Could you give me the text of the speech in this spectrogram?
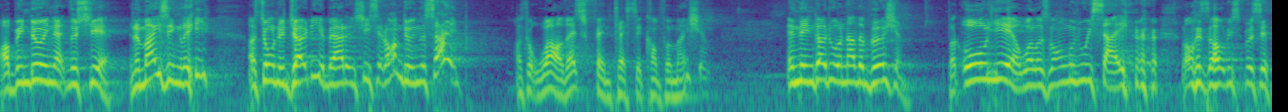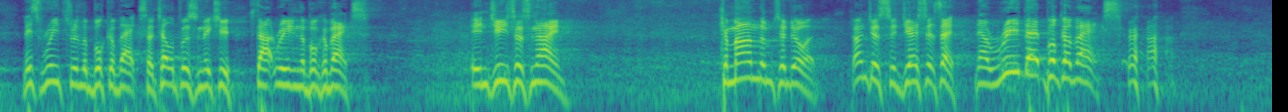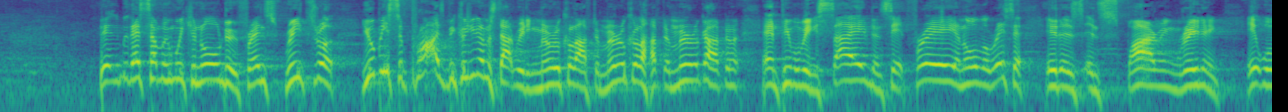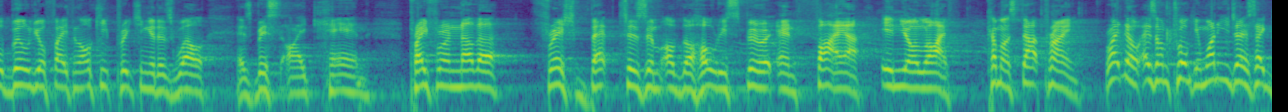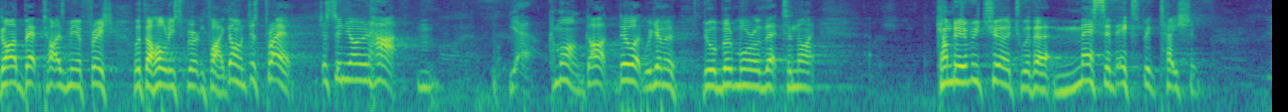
I've been doing that this year. And amazingly, I was talking to Jody about it, and she said, I'm doing the same. I thought, wow, that's fantastic confirmation. And then go to another version. But all year, well, as long as we say, as long as the Holy Spirit says, let's read through the book of Acts. So tell the person next to you, start reading the book of Acts. In Jesus' name. Command them to do it. Don't just suggest it. Say, now read that book of Acts. That's something we can all do, friends. Read through it. You'll be surprised because you're going to start reading miracle after miracle after miracle after, and people being saved and set free and all the rest. It is inspiring reading. It will build your faith, and I'll keep preaching it as well as best I can. Pray for another fresh baptism of the Holy Spirit and fire in your life. Come on, start praying. Right now, as I'm talking, why don't you just say, God, baptize me afresh with the Holy Spirit and fire? Go on, just pray it, just in your own heart. Mm. Yeah, come on, God, do it. We're going to do a bit more of that tonight. Come to every church with a massive expectation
